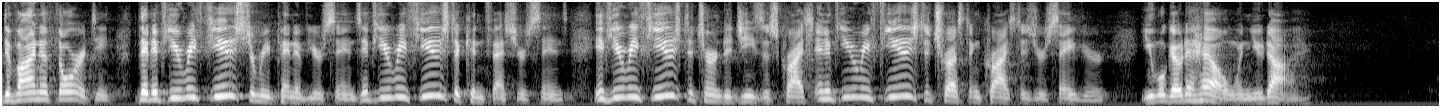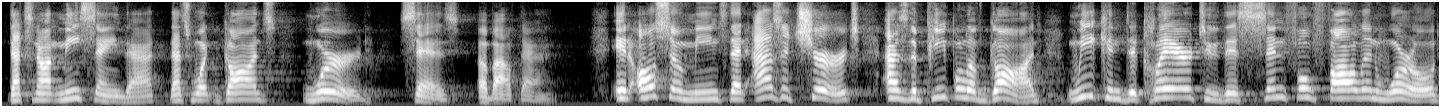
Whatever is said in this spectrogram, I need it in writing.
divine authority that if you refuse to repent of your sins, if you refuse to confess your sins, if you refuse to turn to Jesus Christ, and if you refuse to trust in Christ as your Savior, you will go to hell when you die. That's not me saying that, that's what God's Word says about that. It also means that as a church, as the people of God, we can declare to this sinful, fallen world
